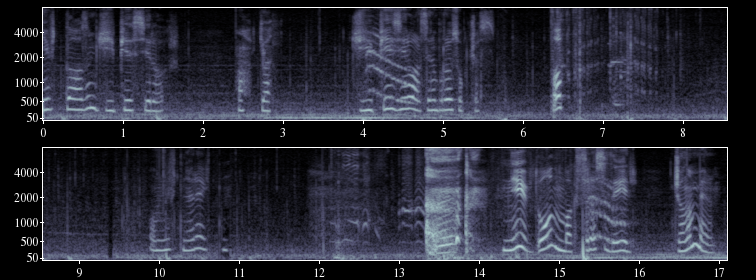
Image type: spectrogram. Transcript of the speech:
Neft lazım GPS yeri var. Hah gel. GPS yeri var seni buraya sokacağız. Hop. Oğlum nereye gittin? Nift oğlum bak sırası değil. Canım benim.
